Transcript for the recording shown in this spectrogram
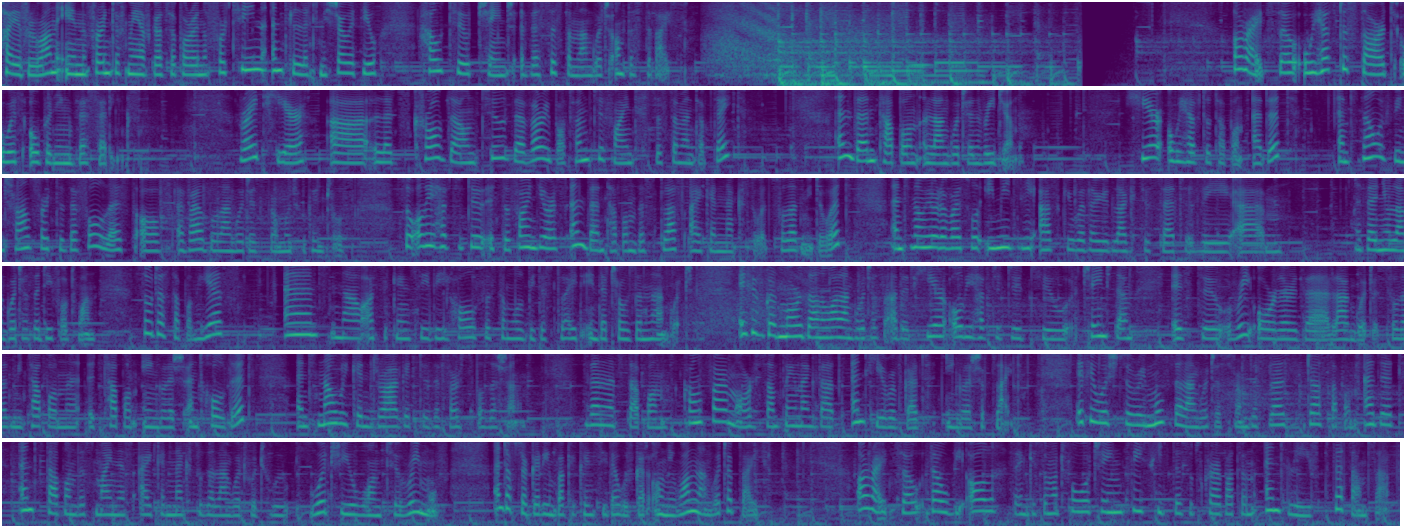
Hi everyone, in front of me I've got Oppo Reno 14 and let me share with you how to change the system language on this device. Alright, so we have to start with opening the settings. Right here, uh, let's scroll down to the very bottom to find System and Update, and then tap on Language and Region. Here we have to tap on Edit, and now we've been transferred to the full list of available languages from which we can choose. So all you have to do is to find yours and then tap on this plus icon next to it. So let me do it. And now your device will immediately ask you whether you'd like to set the um, the new language as a default one. So just tap on yes and now as you can see the whole system will be displayed in the chosen language. If you've got more than one languages added here all you have to do to change them is to reorder the languages. So let me tap on uh, tap on English and hold it and now we can drag it to the first position. Then let's tap on confirm or something like that and here we've got English applied. If you wish to remove the languages from this list, just tap on edit and tap on this minus icon next to the language which, we, which you want to remove. And after getting back you can see that we've got only one language applied. Alright, so that will be all. Thank you so much for watching. Please hit the subscribe button and leave the thumbs up.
